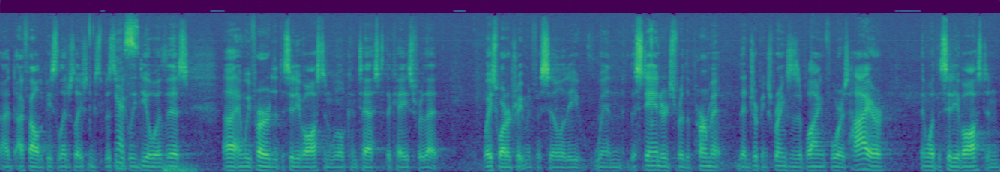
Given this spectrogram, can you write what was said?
I I filed a piece of legislation to specifically Yes. deal with this. Uh, And we've heard that the city of Austin will contest the case for that wastewater treatment facility when the standards for the permit that Dripping Springs is applying for is higher than what the city of Austin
